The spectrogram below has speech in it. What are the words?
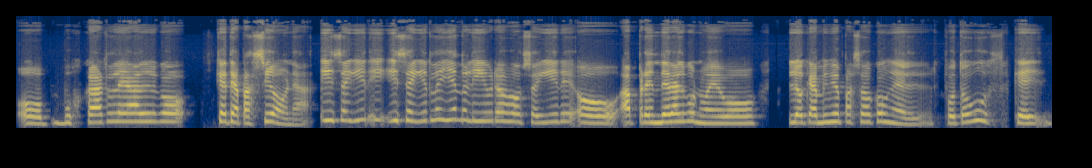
o buscarle algo que te apasiona y seguir y, seguir leyendo libros o seguir o aprender algo nuevo lo que a mí me pasó con el photobooth que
